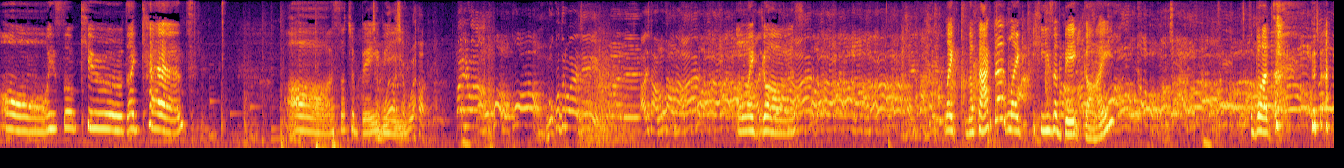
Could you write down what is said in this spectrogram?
Oh, he's so cute. I can't. Oh, such a 쟤 뭐야 쟤 baby. 뭐야? 빨리 와. 먹고 와 먹고 와. 먹고 들어와야지. 아직 다 안 먹었잖아. Oh my gosh. Like, the fact that, like, he's a big guy. But...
